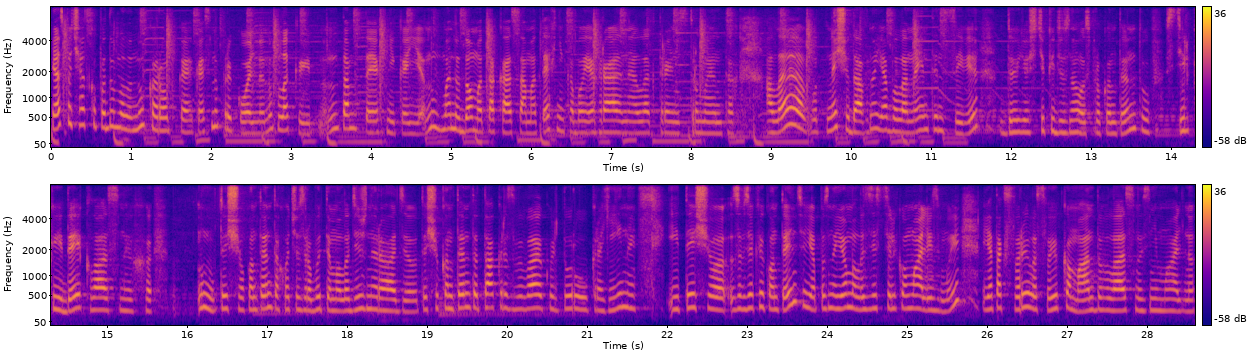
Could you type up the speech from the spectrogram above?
Я спочатку подумала, ну коробка якась, ну прикольна, ну блакитна, ну там техніка є. Ну, в мене вдома така сама техніка, бо я граю на електроінструментах. Але от нещодавно я була на інтенсиві, де я стільки дізналась про контенту, стільки ідей класних. Ну, те, що контента хоче зробити молодіжне радіо, те, що контента так розвиває культуру України, і те, що завдяки контенті я познайомилася зі стількома людьми. Я так створила свою команду власну знімальну.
